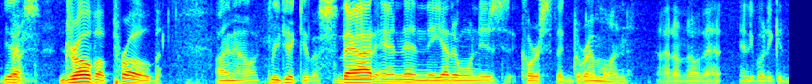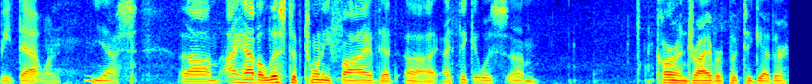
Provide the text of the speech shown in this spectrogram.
Yes. drove a Probe. I know. Ridiculous. That and then the other one is, of course, the Gremlin. I don't know that anybody could beat that one. Yes. Um, I have a list of 25 that uh, I think it was um, Car and Driver put together.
